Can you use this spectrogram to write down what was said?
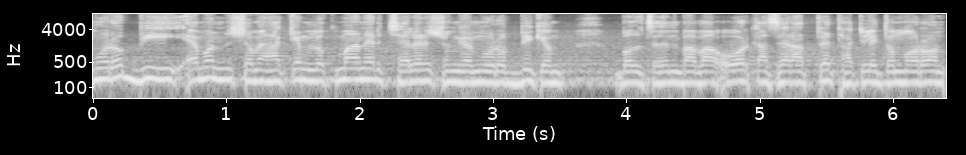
মুরব্বী এমন সময় হাকিম লোকমানের ছেলের সঙ্গে মুরব্বীকে বলছেন, বাবা, ওর কাছে রাত্রে থাকলেই তো মরণ।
